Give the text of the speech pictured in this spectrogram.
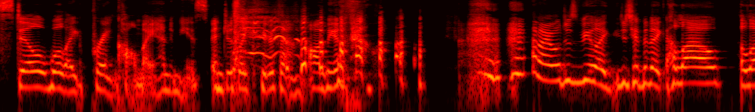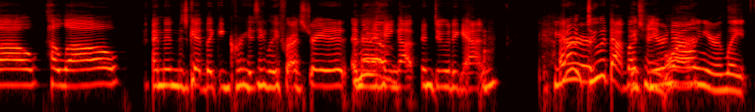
still will like prank call my enemies and just like hear them on the other and I will just be like, just hit the like, hello, hello, hello. And then just get like increasingly frustrated. And then I hang up and do it again. If I don't do it that much you're anymore. now in your late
